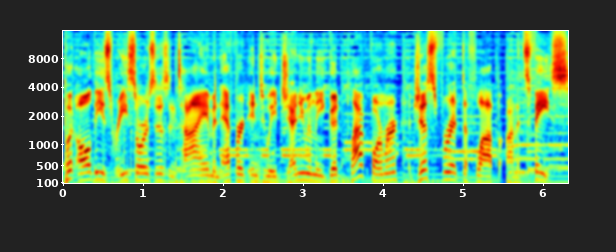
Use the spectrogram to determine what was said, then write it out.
put all these resources and time and effort into a genuinely good platformer just for it to flop on its face.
